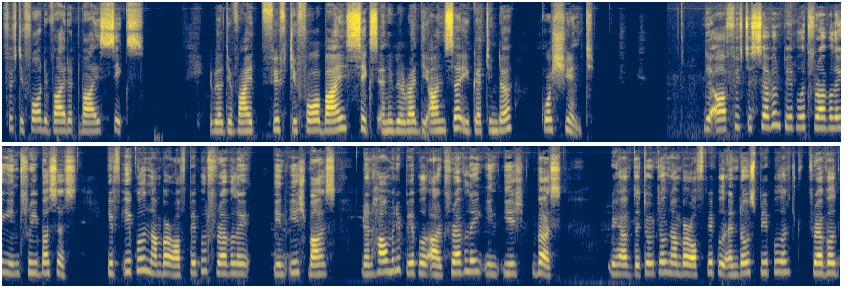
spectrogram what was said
54 divided by 6. It will divide 54 by 6 and it will write the answer you get in the quotient. There are 57 people traveling in 3 buses. If equal number of people traveling in each bus, then how many people are traveling in each bus? We have the total number of people and those people traveled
